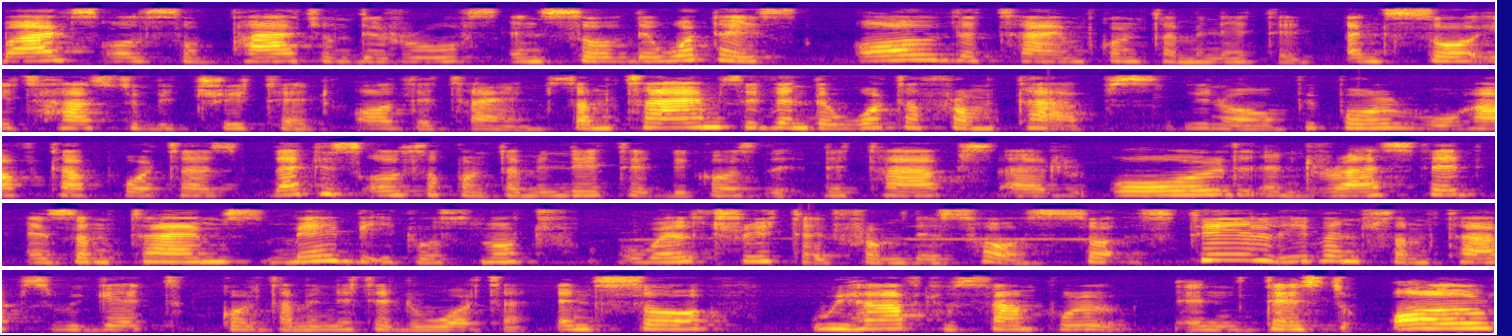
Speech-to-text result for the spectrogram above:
birds also perch on the roofs. And so the water is all the time contaminated. And so it has to be treated all the time. Sometimes even the water from taps you know people who have tap waters that is also contaminated because the, the taps are old and rusted. And sometimes maybe it was not well treated from the source. So still even some taps we get contaminated water. And so we have to sample and test all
